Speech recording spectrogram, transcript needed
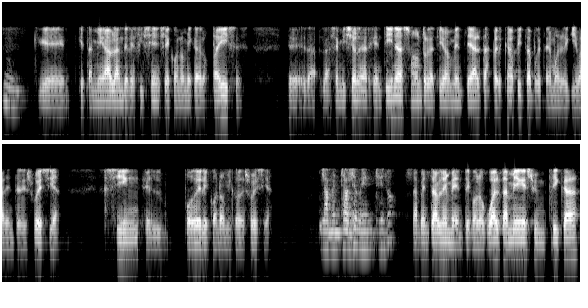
mm. que, que también hablan de la eficiencia económica de los países. Eh, las emisiones de Argentina son relativamente altas per cápita porque tenemos el equivalente de Suecia, sin el poder económico de Suecia. Lamentablemente, ¿no? Lamentablemente, con lo cual también eso implica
